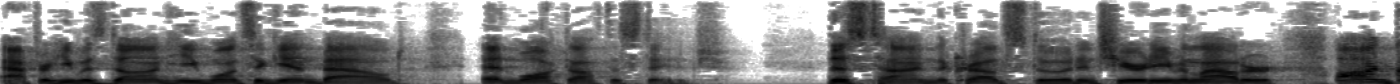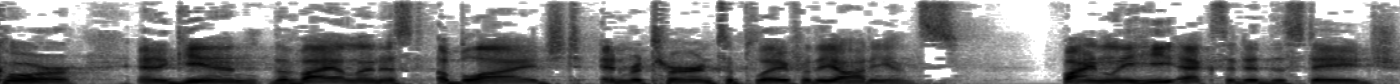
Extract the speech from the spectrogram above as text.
After he was done, he once again bowed and walked off the stage. This time, the crowd stood and cheered even louder. Encore! And again, the violinist obliged and returned to play for the audience. Finally, he exited the stage.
